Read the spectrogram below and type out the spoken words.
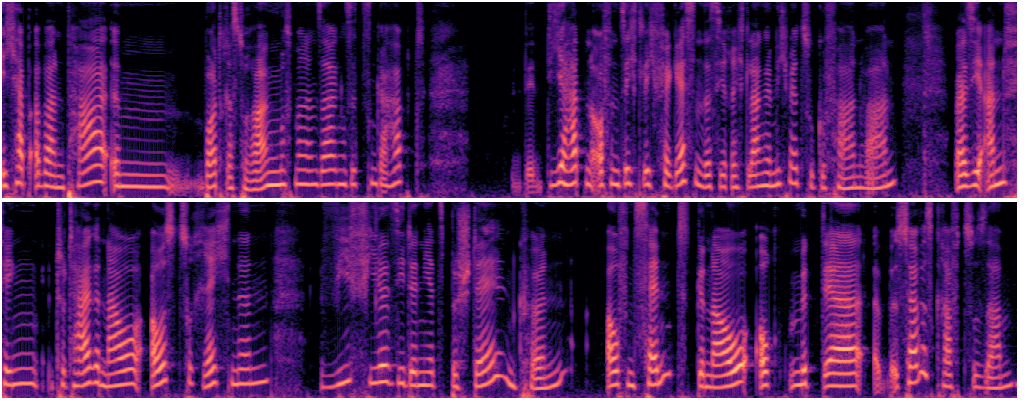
Ich habe aber ein paar im Bordrestaurant, muss man dann sagen, sitzen gehabt. Die hatten offensichtlich vergessen, dass sie recht lange nicht mehr Zug gefahren waren, weil sie anfingen, total genau auszurechnen, wie viel sie denn jetzt bestellen können, auf einen Cent genau, auch mit der äh, Servicekraft zusammen.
